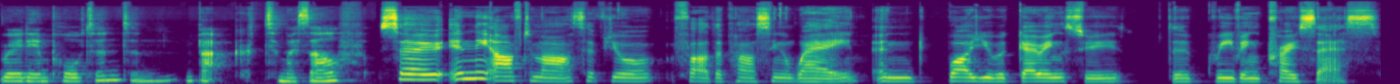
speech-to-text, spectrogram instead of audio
really important and back to myself. So, in the aftermath of your father passing away, and while you were going through the grieving process,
